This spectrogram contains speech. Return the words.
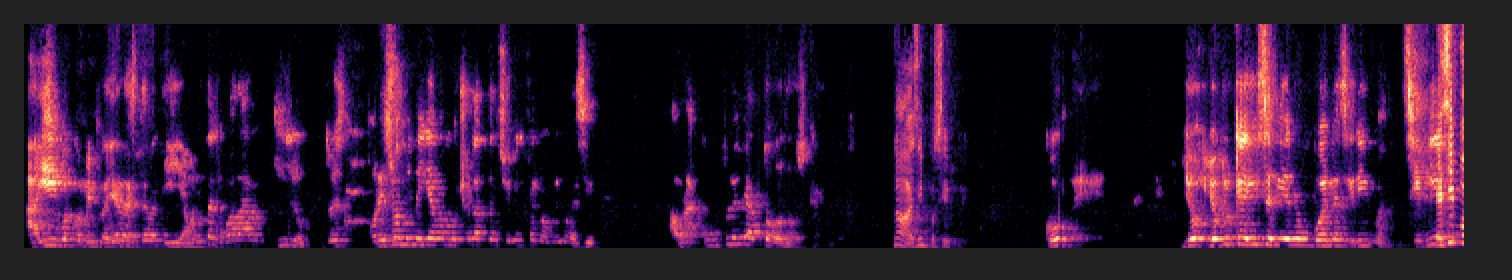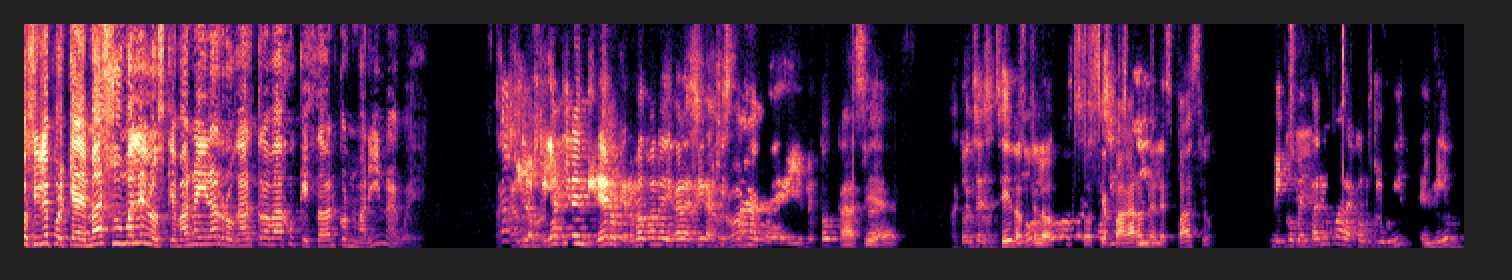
ahí, güey, con mi playera de Esteban, y ahorita le voy a dar hilo. Entonces, por eso a mí me llama mucho la atención el fenómeno de decir, ahora cúmplele a todos, cabrón. No, es imposible. Yo, yo creo que ahí se viene un buen esgrima. Es imposible porque además súmale los que van a ir a rogar trabajo que estaban con Marina, güey. y los que ya tienen dinero, que nomás van a llegar a decir, aquí está, güey, y me toca. Así es. Entonces, sí, los que, los que pagaron el espacio. Mi comentario para concluir, el mío,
